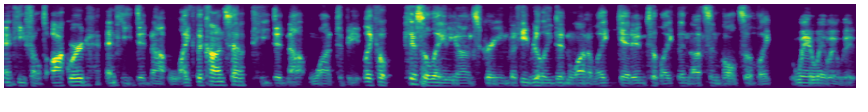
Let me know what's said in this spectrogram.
And he felt awkward and he did not like the concept. He did not want to be like he'll kiss a lady on screen, but he really didn't want to like get into like the nuts and bolts of like, wait, wait, wait, wait.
